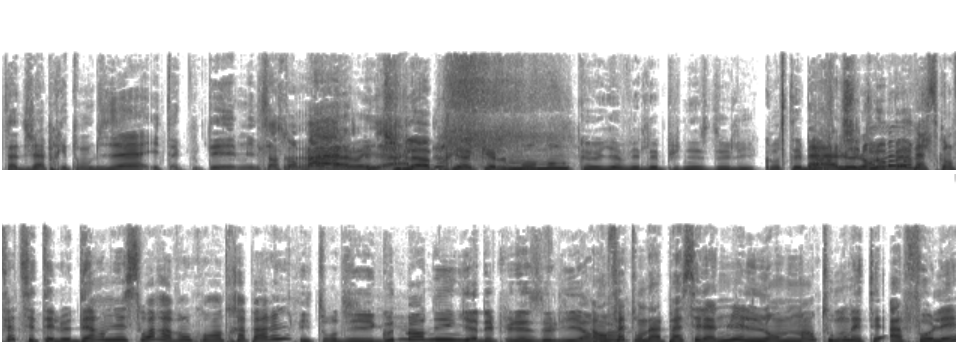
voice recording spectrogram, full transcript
t'as déjà pris ton billet, il t'a coûté 1500 balles. Ah Et tu l'as appris à quel moment qu'il y avait des punaises de lit Quand t'es Bah, parti le de lendemain, parce qu'en fait, c'était le dernier soir avant qu'on rentre à Paris. Ils t'ont dit Good morning, il y a des punaises de lit. En fait, on a passé la nuit et le lendemain, tout le monde était affolé.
